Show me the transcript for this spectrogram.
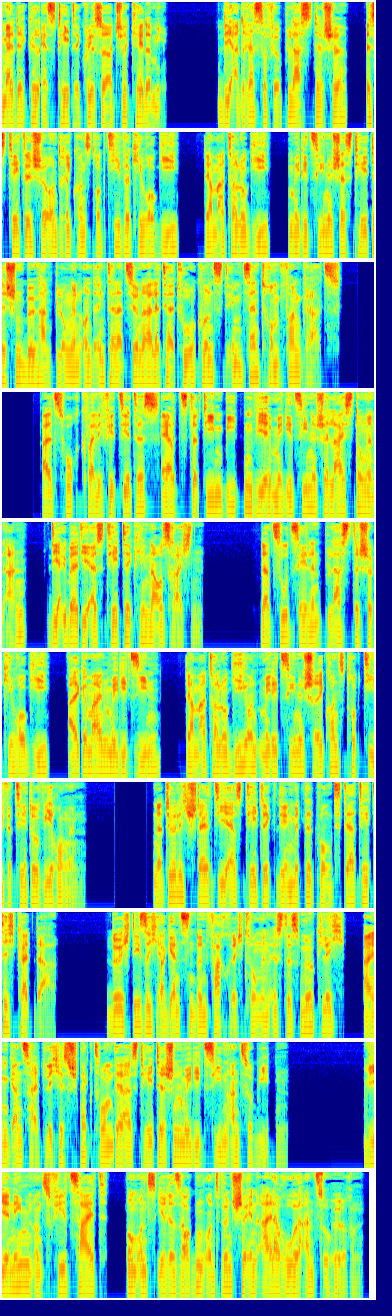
Medical Aesthetic Research Academy. Die Adresse für plastische, ästhetische und rekonstruktive Chirurgie, Dermatologie, medizinisch-ästhetischen Behandlungen und internationale Tattoo-Kunst im Zentrum von Graz. Als hochqualifiziertes Ärzteteam bieten wir medizinische Leistungen an, die über die Ästhetik hinausreichen. Dazu zählen plastische Chirurgie, Allgemeinmedizin, Dermatologie und medizinisch-rekonstruktive Tätowierungen. Natürlich stellt die Ästhetik den Mittelpunkt der Tätigkeit dar. Durch die sich ergänzenden Fachrichtungen ist es möglich, ein ganzheitliches Spektrum der ästhetischen Medizin anzubieten. Wir nehmen uns viel Zeit, um uns Ihre Sorgen und Wünsche in aller Ruhe anzuhören.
